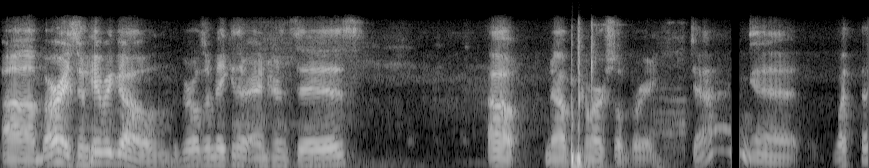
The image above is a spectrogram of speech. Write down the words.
Um, all right, so here we go. The girls are making their entrances. Oh no, commercial break. Dang it! What the?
